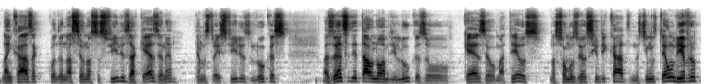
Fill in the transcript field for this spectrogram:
Lá em casa, quando nasceu nossos filhos, a Késia, né? Temos três filhos, Lucas. Mas antes de dar o nome de Lucas, ou Késia, ou Mateus, nós fomos ver o significado. Nós tínhamos até um livro,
